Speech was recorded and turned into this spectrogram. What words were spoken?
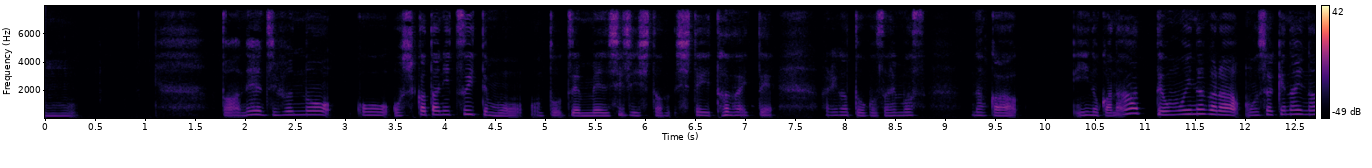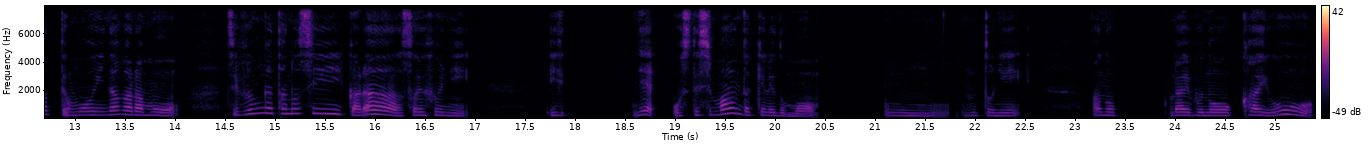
うん、あとはね自分のこう押し方についても本当全面支持したしていただいてありがとうございます。なんかいいのかなって思いながら申し訳ないなって思いながらも自分が楽しいからそういう風にいね押してしまうんだけれどもうん本当にあのライブの回を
